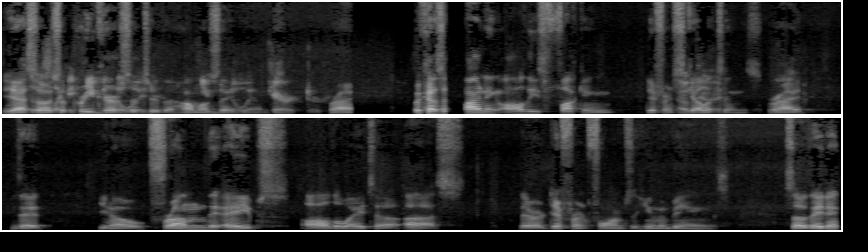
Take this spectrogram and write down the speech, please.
Yeah, so, it's, like a precursor humanoid- to the Homo sapiens, character. right? Because they're finding all these fucking different Okay. skeletons, Right. right? That you know, from the apes all the way to us, there are different forms of human beings. So they didn't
